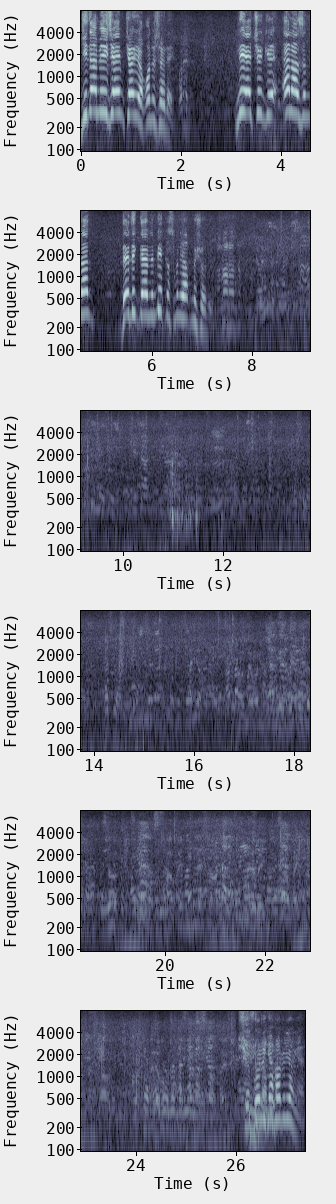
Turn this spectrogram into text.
Gidemeyeceğim köy yok onu söyleyeyim. Niye? Çünkü en azından dediklerinin bir kısmını yapmış oluyoruz. Şoförlük yapabiliyorsun yani.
